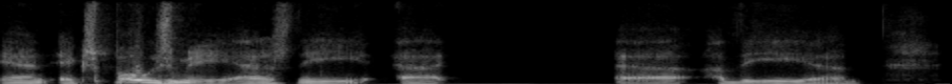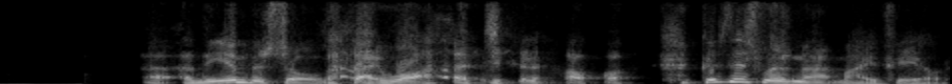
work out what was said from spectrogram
and expose me as the, uh, uh, of the uh, uh, the imbecile that I was, you know, because this was not my field.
